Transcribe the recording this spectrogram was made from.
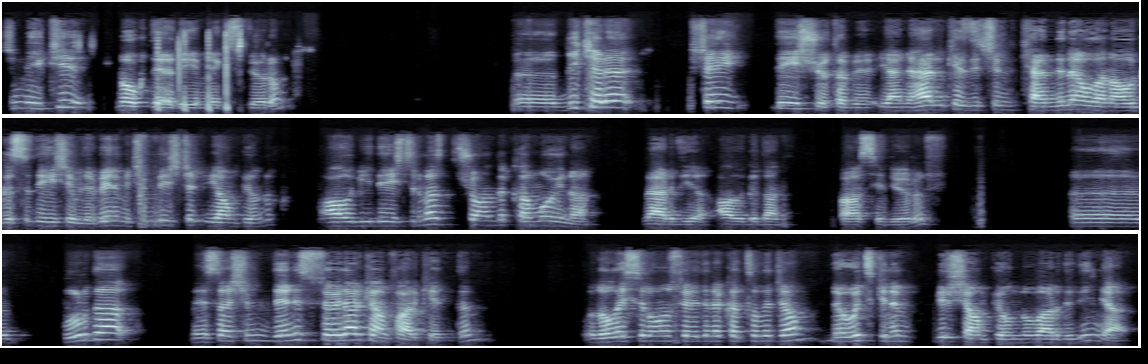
Şimdi iki noktaya değinmek istiyorum. Ee, bir kere şey değişiyor tabii. Yani herkes için kendine olan algısı değişebilir. Benim için bir şampiyonluk algıyı değiştirmez. Şu anda kamuoyuna verdiği algıdan bahsediyoruz. Ee, burada mesela şimdi Deniz söylerken fark ettim. Dolayısıyla onun söylediğine katılacağım. Nowitzki'nin bir şampiyonluğu var dedin ya.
